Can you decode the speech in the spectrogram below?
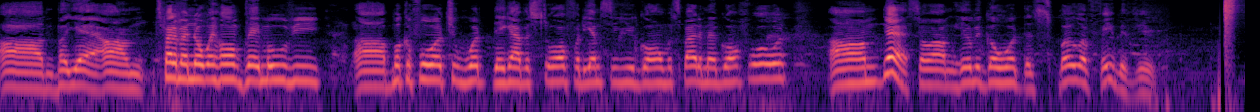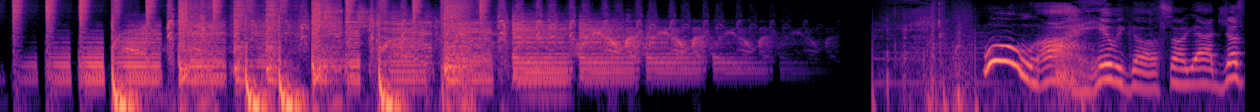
Um, but yeah, um, Spider-Man No Way Home, great movie. Uh, looking forward to what they got in store for the MCU going with Spider-Man going forward. Um, yeah, so um, here we go with the spoiler-free review. Woo! Ah, here we go. So yeah, I just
